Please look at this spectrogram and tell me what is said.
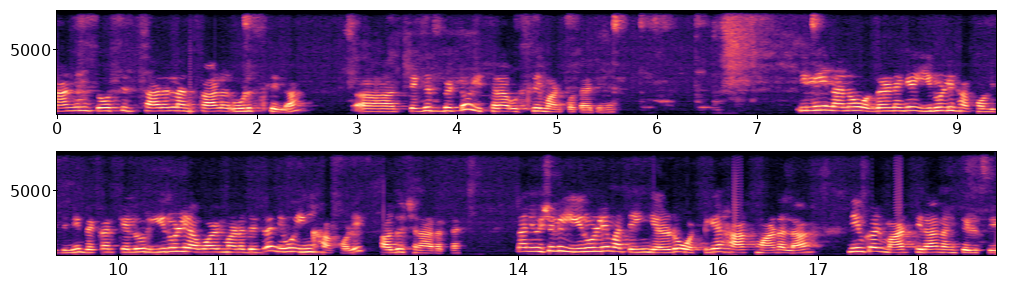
ನಾನು ನಿಮ್ಗೆ ತೋರಿಸಿದ ಸಾರಲ್ಲಿ ನಾನು ಕಾಳು ಉಳಿಸ್ಲಿಲ್ಲ. ತೆಗೆದ್ಬಿಟ್ಟು ಈ ಥರ ಉಸ್ಲಿ ಮಾಡ್ಕೋತಾ ಇದ್ದೀನಿ. ಇಲ್ಲಿ ನಾನು ಒಗ್ಗರಣೆಗೆ ಈರುಳ್ಳಿ ಹಾಕೊಂಡಿದ್ದೀನಿ. ಬೇಕಾದ್ರೆ ಕೆಲವ್ರು ಈರುಳ್ಳಿ ಅವಾಯ್ಡ್ ಮಾಡೋದಿದ್ರೆ ನೀವು ಹಿಂಗೆ ಹಾಕೊಳ್ಳಿ. ಅದು ಚೆನ್ನಾಗಿರುತ್ತೆ. ನಾನು ಯೂಶಲಿ ಈರುಳ್ಳಿ ಮತ್ತೆ ಹಿಂಗೆ ಎರಡು ಒಟ್ಟಿಗೆ ಹಾಕಿ ಮಾಡಲ್ಲ. ನೀವುಗಳು ಮಾಡ್ತೀರಾ? ನಂಗೆ ತಿಳಿಸಿ.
